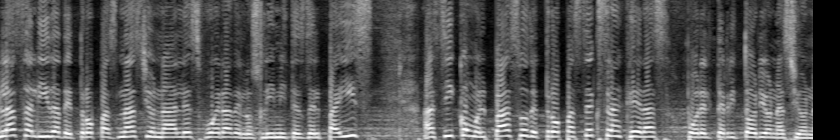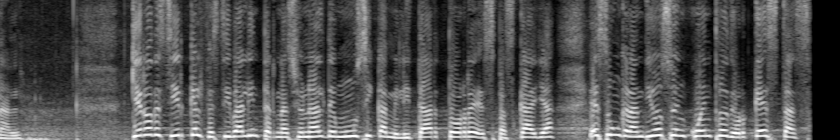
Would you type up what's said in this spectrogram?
la salida de tropas nacionales fuera de los límites del país, así como el paso de tropas extranjeras por el territorio nacional. Quiero decir que el Festival Internacional de Música Militar Torre Espaskaya es un grandioso encuentro de orquestas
